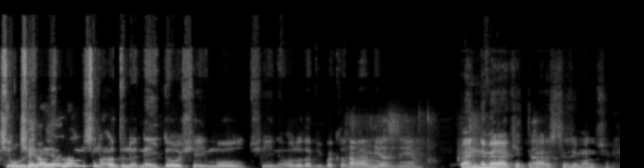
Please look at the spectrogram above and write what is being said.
Ç- Solucan- Çete yazar mısın adını? Neydi o şeyi? Moğol şeyini? Ona da bir bakalım. Tamam abi. yazayım. Ben de merak ettim. Araştıracağım onu çünkü.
